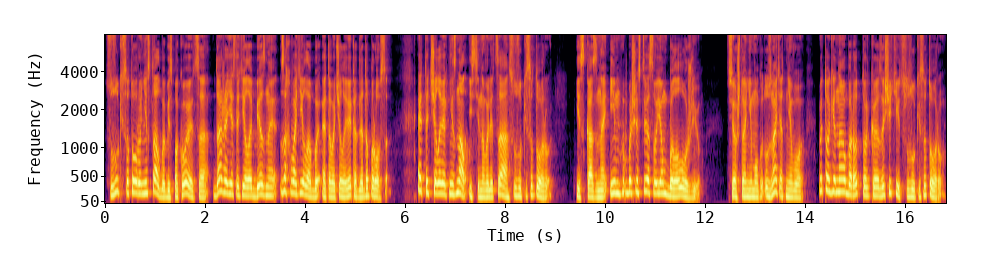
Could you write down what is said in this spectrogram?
Сузуки Сатору не стал бы беспокоиться, даже если тело бездны захватило бы этого человека для допроса. Этот человек не знал истинного лица Сузуки Сатору, и сказанное им в большинстве своем было ложью. Все, что они могут узнать от него, в итоге наоборот только защитит Сузуки Сатору.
